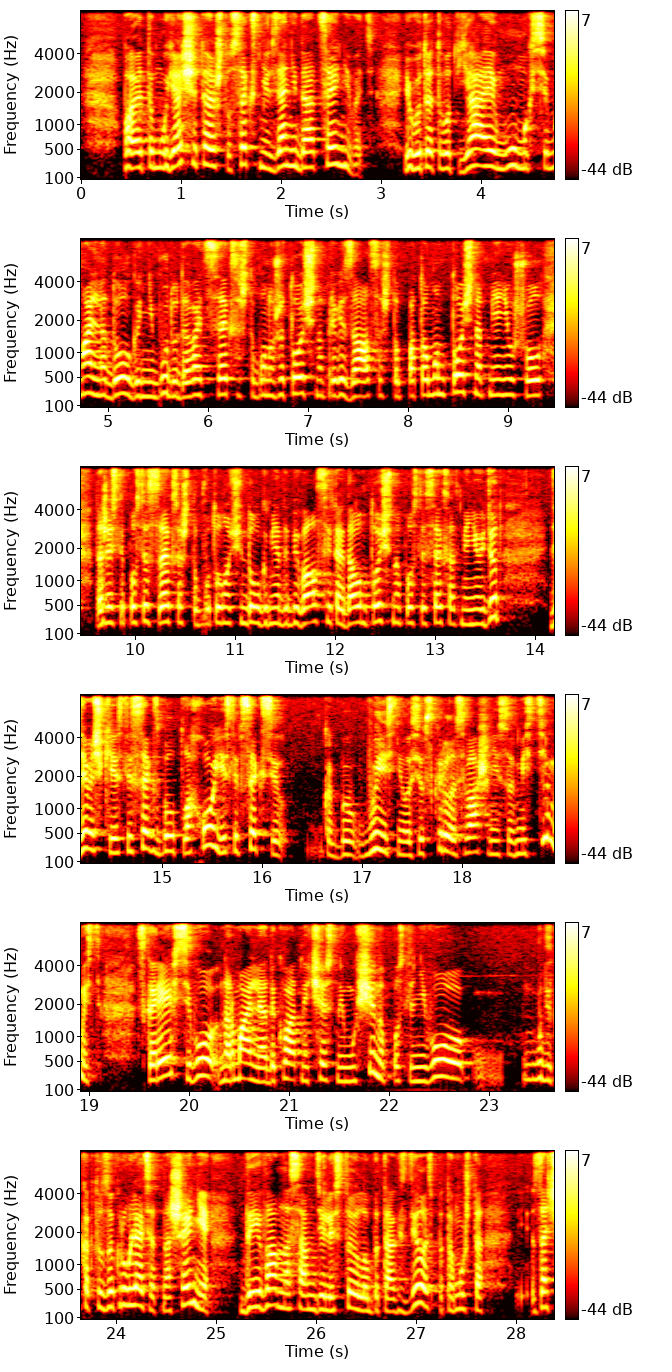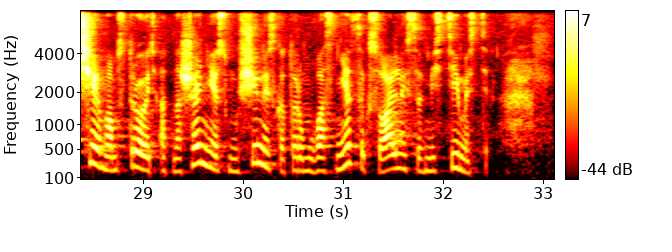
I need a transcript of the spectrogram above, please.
Поэтому я считаю, что секс нельзя недооценивать. И вот это вот я ему максимально долго не буду давать секса, чтобы он уже точно привязался, чтобы потом он точно от меня не ушел. Даже если после секса, чтобы вот он очень долго меня добивался, и тогда он точно после секса от меня не уйдет. Девочки, если секс был плохой, если в сексе как бы выяснилась и вскрылась ваша несовместимость, скорее всего, нормальный, адекватный, честный мужчина после него будет как-то закруглять отношения, да и вам на самом деле стоило бы так сделать, потому что зачем вам строить отношения с мужчиной, с которым у вас нет сексуальной совместимости?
